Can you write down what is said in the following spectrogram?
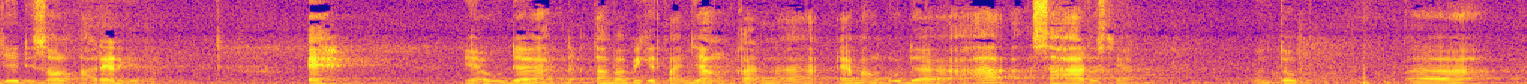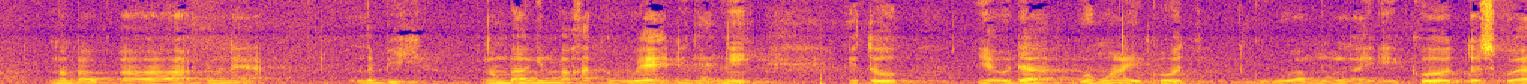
jadi solo karir gitu. Eh ya udah da- tanpa pikir panjang karena emang udah ha- seharusnya untuk eh membag- eh, gimana ya lebih ngembangin bakat gue di nyanyi itu ya udah gue mulai ikut gue mulai ikut terus gue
